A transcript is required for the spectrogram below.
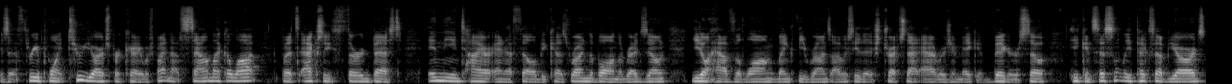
is at 3.2 yards per carry, which might not sound like a lot, but it's actually third best in the entire NFL because running the ball in the red zone, you don't have the long, lengthy runs, obviously, that stretch that average and make it bigger. So he consistently picks up yards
